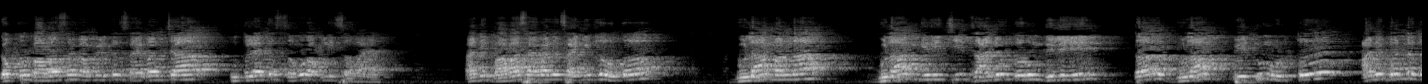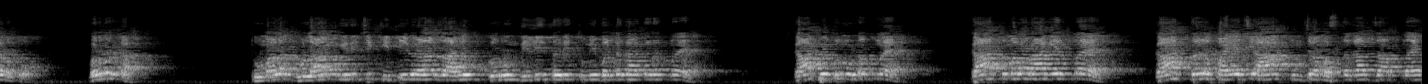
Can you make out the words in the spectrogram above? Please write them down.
डॉक्टर बाबासाहेब आंबेडकर साहेबांच्या पुतळ्याच्या समोर आपली सभा आहे. आणि बाबासाहेबांनी सांगितलं होतं गुलामांना गुलामगिरीची जाणीव करून दिली तर गुलाम पेटून उठतो आणि बंड करतो. तुम्हाला गुलामगिरीची किती वेळा जाणीव करून दिली तरी तुम्ही बंड का करत नाही? का पेटून उठत नाही? का तुम्हाला राग येत नाही? का तळ पायाची आग तुमच्या मस्तकात जात नाही?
